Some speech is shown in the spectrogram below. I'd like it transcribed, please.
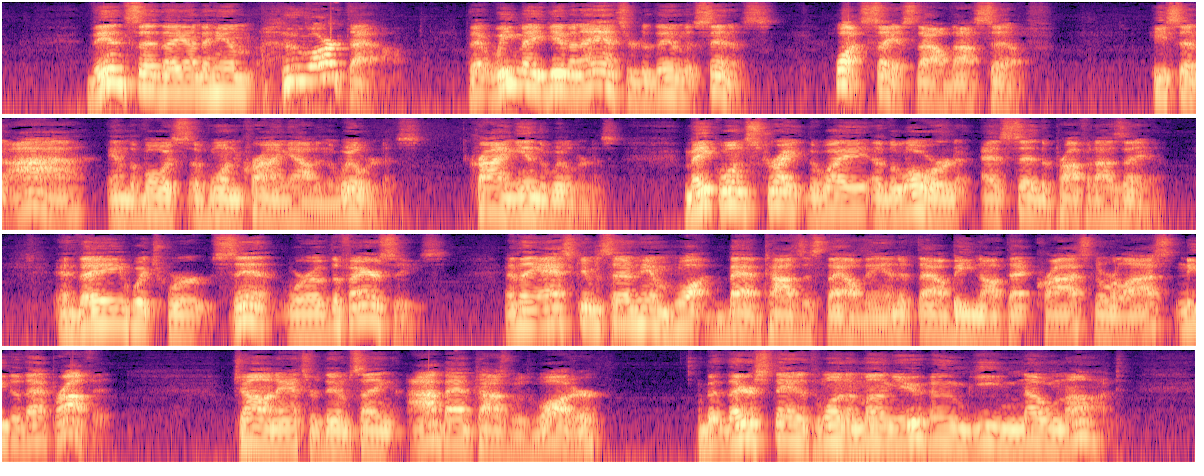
Then said they unto him, Who art thou? That we may give an answer to them that sent us. What sayest thou thyself? He said, I am the voice of one crying out in the wilderness, crying in the wilderness. Make one straight the way of the Lord, as said the prophet Isaiah. And they which were sent were of the Pharisees. And they asked him and said him, What baptizest thou then, if thou be not that Christ, nor Elias, neither that prophet? John answered them, saying, I baptize with water, but there standeth one among you whom ye know not.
